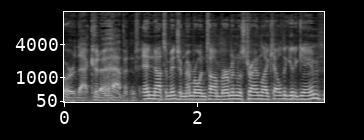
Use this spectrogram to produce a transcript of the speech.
Or that could have happened. And not to mention, remember when Tom Burman was trying like hell to get a game?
